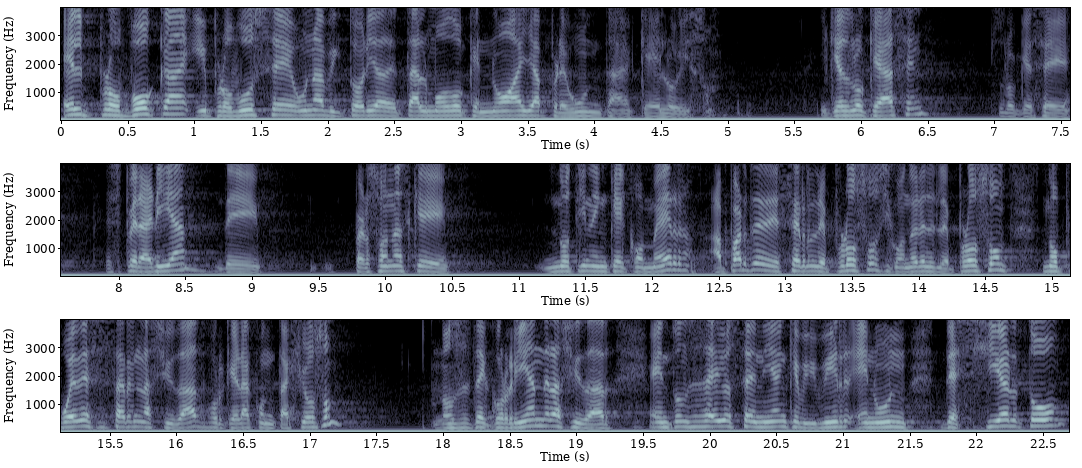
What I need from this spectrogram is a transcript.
él provoca y produce una victoria de tal modo que no haya pregunta que Él lo hizo. ¿Y qué es lo que hacen? Pues lo que se esperaría de personas que no tienen que comer, aparte de ser leprosos, y cuando eres leproso no puedes estar en la ciudad porque era contagioso. Entonces te corrían de la ciudad. Entonces ellos tenían que vivir en un desierto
